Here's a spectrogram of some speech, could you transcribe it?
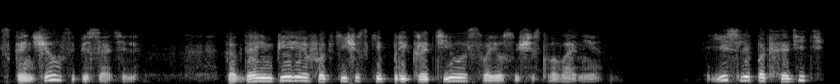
Скончался писатель когда империя фактически прекратила свое существование. Если подходить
